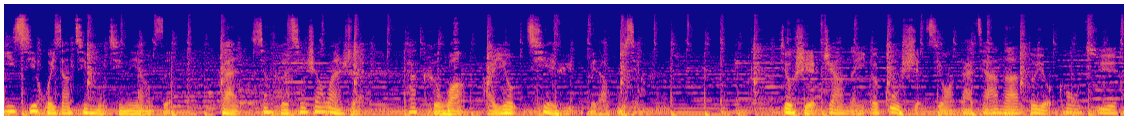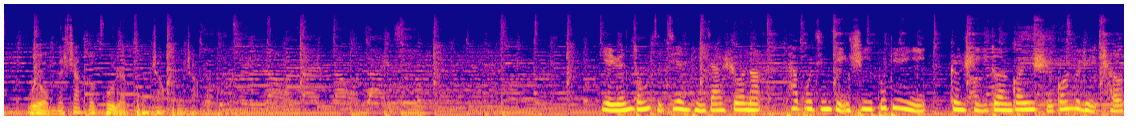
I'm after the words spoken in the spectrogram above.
依稀回想起母亲的样子。但相隔千山万水，他渴望而又切欲回到故乡。就是这样的一个故事，希望大家呢都有空去为我们的山河故人捧场捧场。演员董子健评价说呢，它不仅仅是一部电影，更是一段关于时光的旅程。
